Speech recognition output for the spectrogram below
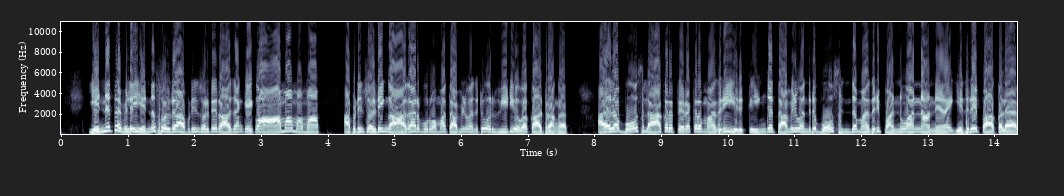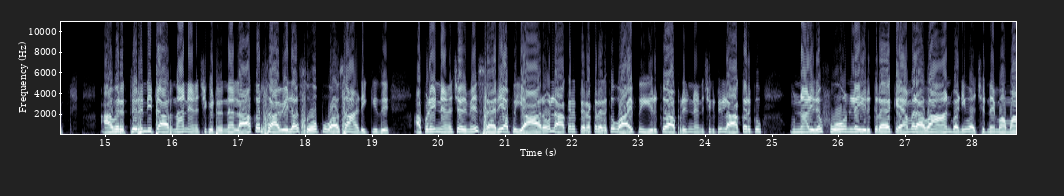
என்ன தமிழ் என்ன சொல்கிற அப்படின்னு சொல்லிட்டு ராஜாங்க கேட்கும் ஆமாம் மாமா அப்படின்னு சொல்லிட்டு இங்கே ஆதாரபூர்வமாக தமிழ் வந்துட்டு ஒரு வீடியோவை காட்டுறாங்க. அதில் போஸ் லாக்கரை திறக்கிற மாதிரி இருக்குது இங்கே தமிழ் வந்துட்டு போஸ் இந்த மாதிரி பண்ணுவான்னு நான் எதிரே பார்க்கல. அவரை திருந்திட்டாருன்னு தான் நினச்சிக்கிட்டு இருந்தேன். லாக்கர் சாவியில் சோப்பு வாசம் அடிக்குது. அப்படின்னு நினச்சதுமே சரி அப்போ யாரோ லாக்கரை திறக்கிறதுக்கு வாய்ப்பு இருக்குது அப்படின்னு நினச்சிக்கிட்டு லாக்கருக்கு முன்னாடியில் ஃபோனில் இருக்கிற கேமராவை ஆன் பண்ணி வச்சுருந்தேன் மாமா.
